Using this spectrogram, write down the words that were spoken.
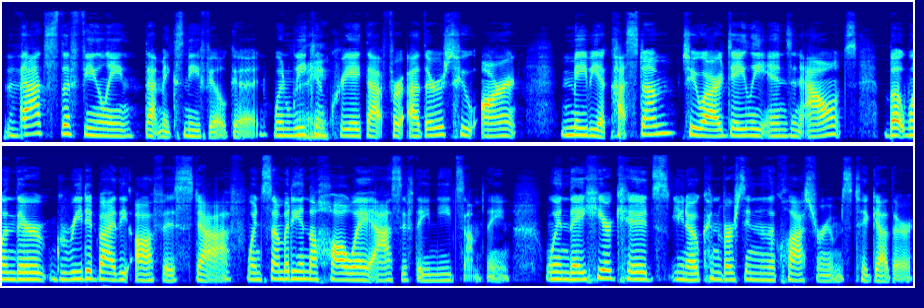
that's the feeling that makes me feel good when we right. can create that for others who aren't maybe accustomed to our daily ins and outs but when they're greeted by the office staff when somebody in the hallway asks if they need something when they hear kids you know conversing in the classrooms together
